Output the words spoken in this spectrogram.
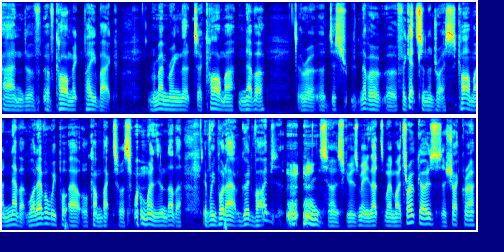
and of, of karmic payback, remembering that uh, karma never dis- never uh, forgets an address. Karma never. Whatever we put out will come back to us one way or another. If we put out good vibes, so excuse me, that's where my throat goes, the chakra.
